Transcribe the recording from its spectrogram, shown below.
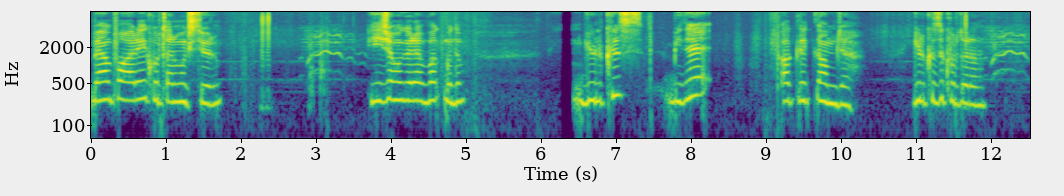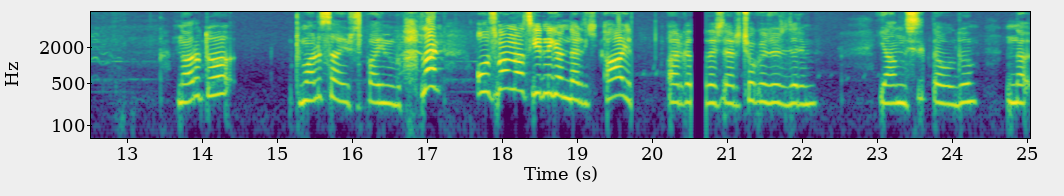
Ben fareyi kurtarmak istiyorum. Ama görev bakmadım. Gül kız bir de akletli amca. Gül kızı kurtaralım. Naruto tımarlı sahip spy mi bu? Lan Osmanlı askerini gönderdik. Hayır. Arkadaşlar çok özür dilerim. Yanlışlıkla oldu. Na-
